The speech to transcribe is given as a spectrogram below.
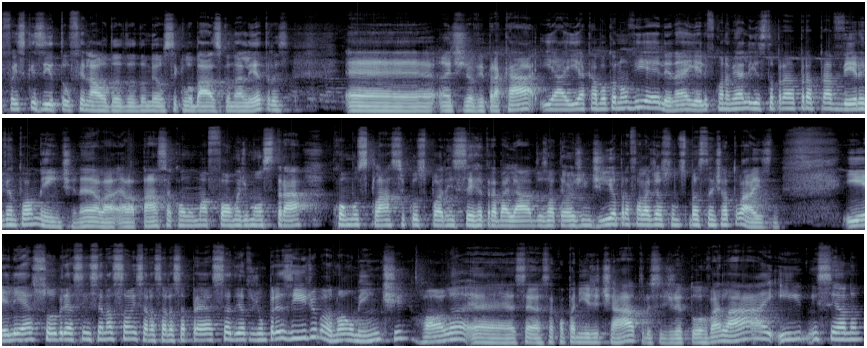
foi esquisito o final do, do, meu ciclo básico na letras. É, antes de eu vir para cá, e aí acabou que eu não vi ele, né? E ele ficou na minha lista para ver eventualmente, né? Ela, ela passa como uma forma de mostrar como os clássicos podem ser retrabalhados até hoje em dia para falar de assuntos bastante atuais. Né? E ele é sobre essa encenação, encenação dessa peça dentro de um presídio, anualmente rola, é, essa, essa, companhia de teatro, esse diretor vai lá e encena,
